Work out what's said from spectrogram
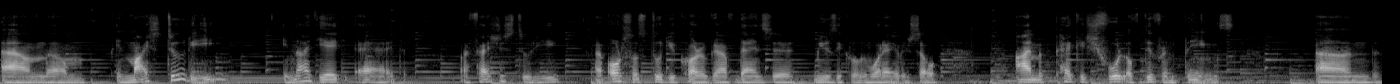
And um, in my studio, in 1988, my fashion studio, I also studio choreograph, dancer, musical, and whatever. So I'm a package full of different things, and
